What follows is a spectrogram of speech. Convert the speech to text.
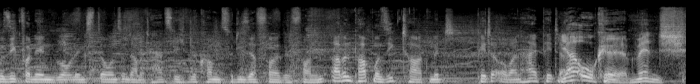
Musik von den Rolling Stones und damit herzlich willkommen zu dieser Folge von Urban Pop Musik Talk mit Peter Urban. Hi Peter. Ja, okay, Mensch.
